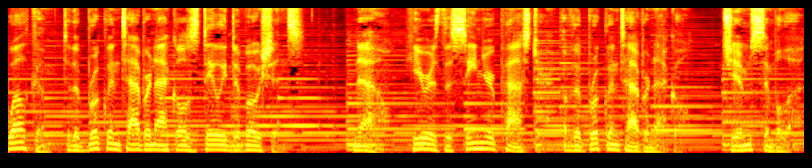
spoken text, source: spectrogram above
Welcome to the Brooklyn Tabernacle's daily devotions. Now, here is the senior pastor of the Brooklyn Tabernacle, Jim Cymbala.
